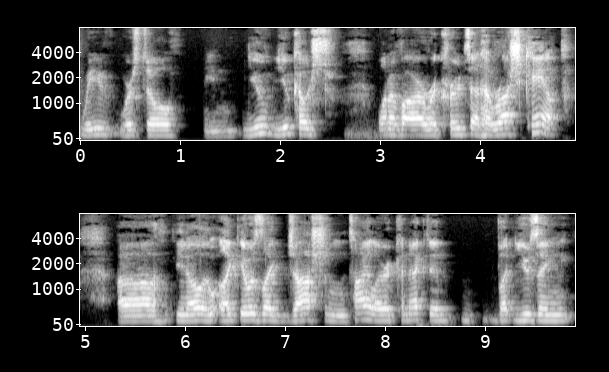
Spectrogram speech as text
we we're still. I mean, you you coached one of our recruits at a Rush camp uh, you know, like it was like Josh and Tyler connected, but using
